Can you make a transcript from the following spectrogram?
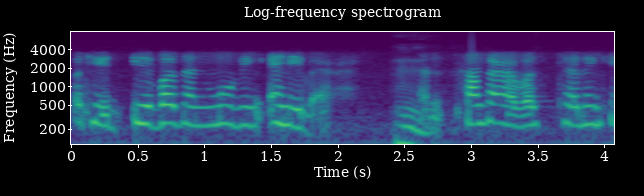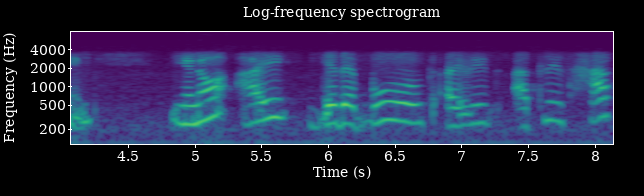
but he he wasn't moving anywhere. Hmm. And sometimes I was telling him, you know, I get a book, I read at least half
